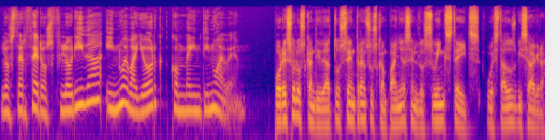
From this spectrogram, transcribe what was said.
los terceros Florida y Nueva York, con 29. Por eso los candidatos centran sus campañas en los swing states o estados bisagra.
